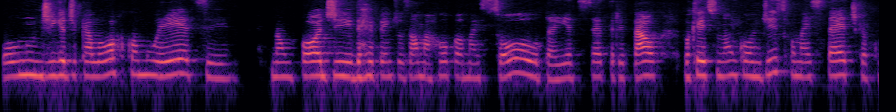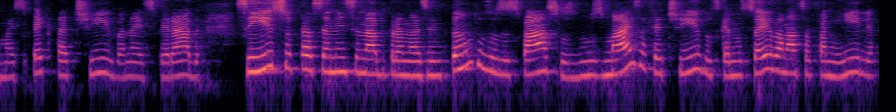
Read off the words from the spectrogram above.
ou num dia de calor como esse, não pode, de repente, usar uma roupa mais solta e etc e tal, porque isso não condiz com uma estética, com uma expectativa né, esperada. Se isso está sendo ensinado para nós em tantos os espaços, nos mais afetivos, que é no seio da nossa família,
